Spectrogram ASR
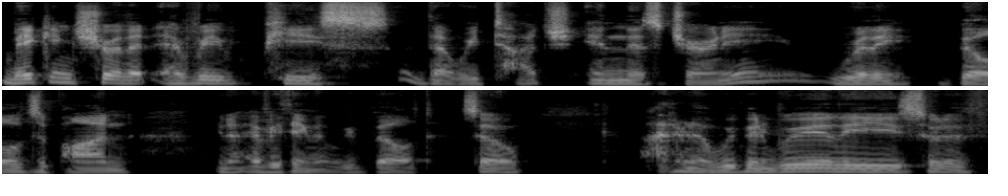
making sure that every piece that we touch in this journey really builds upon you know everything that we built. So i don't know we've been really sort of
